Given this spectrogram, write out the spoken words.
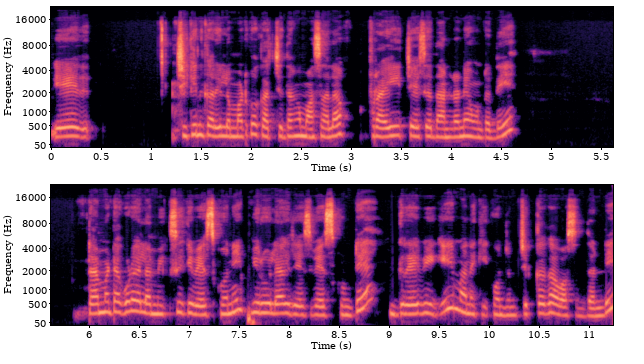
ఏ చికెన్ కర్రీలో మటుకు ఖచ్చితంగా మసాలా ఫ్రై చేసే దాంట్లోనే ఉంటుంది. టమాటా కూడా ఇలా మిక్సీకి వేసుకొని లాగా చేసి వేసుకుంటే గ్రేవీకి మనకి కొంచెం చిక్కగా వస్తుందండి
